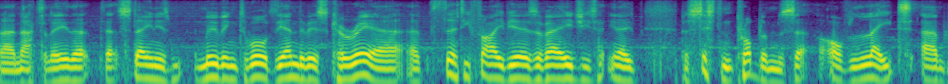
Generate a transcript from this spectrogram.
uh, Natalie, that, that Steyn is moving towards the end of his career at 35 years of age. He's, you know, persistent problems uh, of late. Um,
